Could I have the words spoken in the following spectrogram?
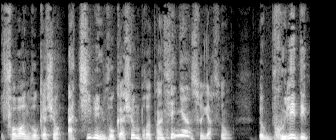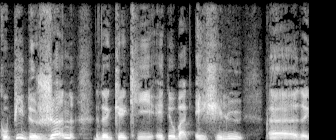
il faut avoir une vocation. A-t-il une vocation pour être enseignant, ce garçon? Donc brûler des copies de jeunes qui étaient au bac. Et j'ai lu euh,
